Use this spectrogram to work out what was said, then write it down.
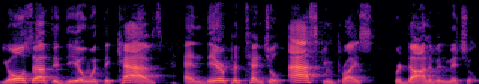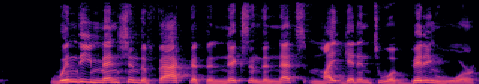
you also have to deal with the Cavs and their potential asking price for Donovan Mitchell. Windy mentioned the fact that the Knicks and the Nets might get into a bidding war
